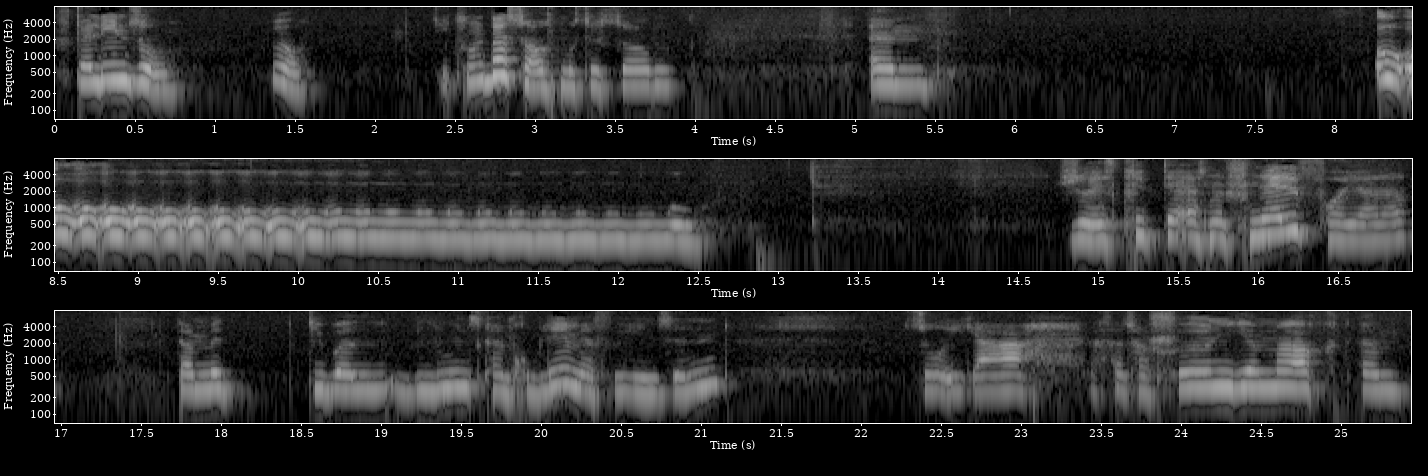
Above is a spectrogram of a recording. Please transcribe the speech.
stelle ihn so. Ja. Sieht schon besser aus, muss ich sagen. Ähm. Oh, oh, oh, oh, oh, oh, oh, oh, oh, oh, oh, oh, oh, oh, oh, So, jetzt kriegt er erstmal schnell Feuer, damit die Balloons kein Problem mehr für ihn sind. So, ja, das hat er schön gemacht. Ähm,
